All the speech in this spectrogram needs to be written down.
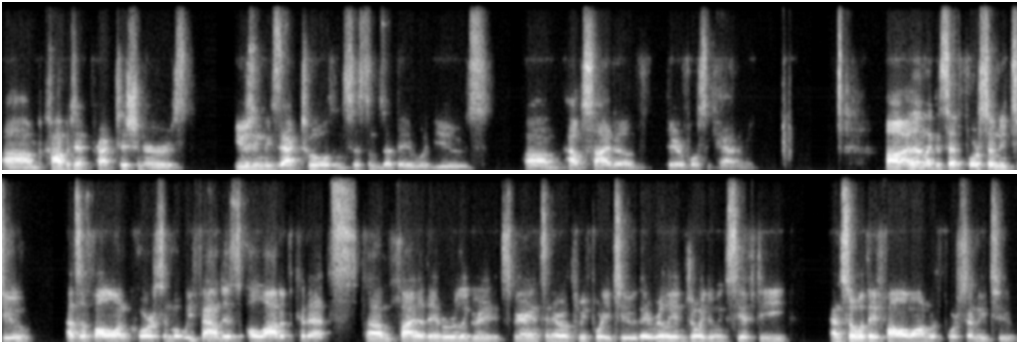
um, competent practitioners using the exact tools and systems that they would use um, outside of the Air Force Academy. Uh, and then, like I said, 472, that's a follow-on course. And what we found is a lot of cadets um, find that they have a really great experience in Aero 342. They really enjoy doing CFD. And so what they follow on with 472.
